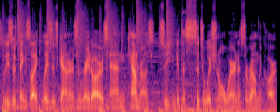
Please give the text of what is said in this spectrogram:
So these are things like laser scanners and radars and cameras, so you can get the situational awareness around the car.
